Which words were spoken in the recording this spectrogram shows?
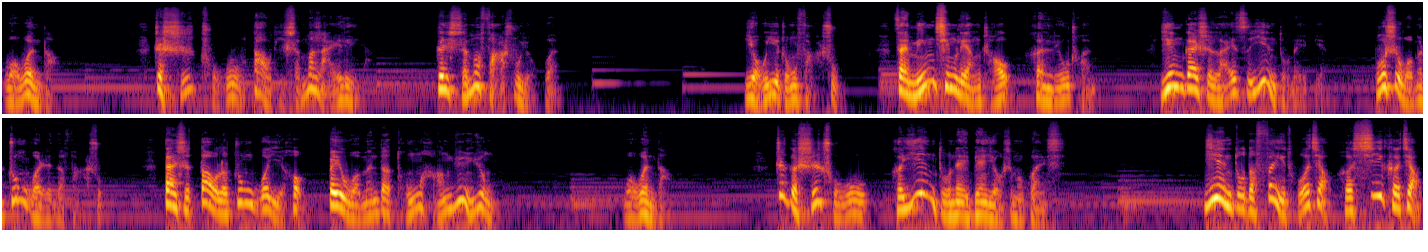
我问道：“这石楚物到底什么来历呀？跟什么法术有关？”有一种法术，在明清两朝很流传，应该是来自印度那边，不是我们中国人的法术。但是到了中国以后，被我们的同行运用了。我问道：“这个石楚物和印度那边有什么关系？”印度的吠陀教和锡克教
